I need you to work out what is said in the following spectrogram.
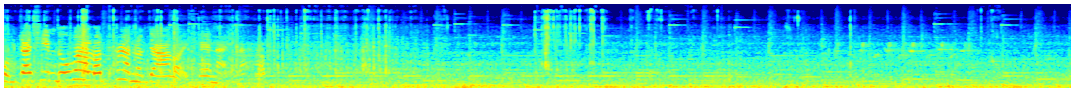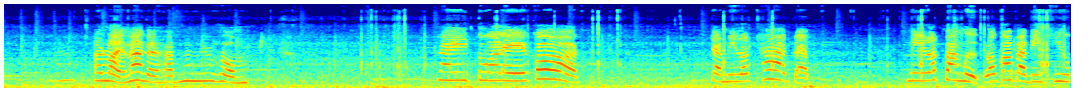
ผมจะชิมดูว่ารสชาติมันจะอร่อยแค่ไหนนะครับ ร่อยมากเลยครับท่านผู้ชม ในตัวเลก็จะมีรสชาติแบบ มีรสปลาหมึกแล้วก็บาร์บีคิว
